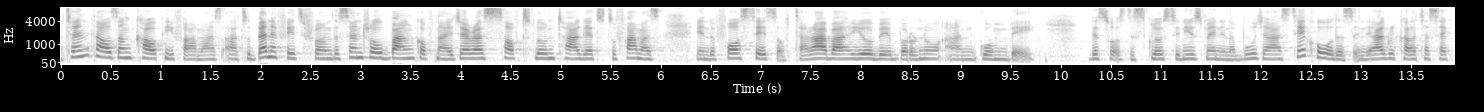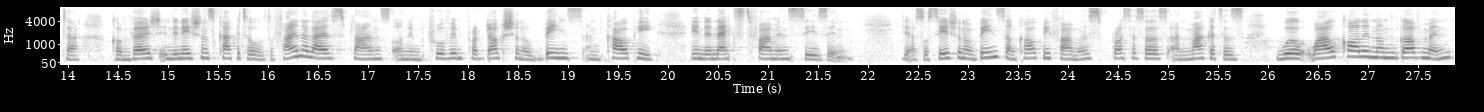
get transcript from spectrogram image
Now, 10,000 cowpea farmers are to benefit from the Central Bank of Nigeria's soft loan target to farmers in the four states of Taraba, Yobe, Borno, and Gombe. This was disclosed to newsmen in Abuja as stakeholders in the agriculture sector converged in the nation's capital to finalize plans on improving production of beans and cowpea in the next farming season. The Association of Beans and Cowpea Farmers, Processors and Marketers will, while calling on government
